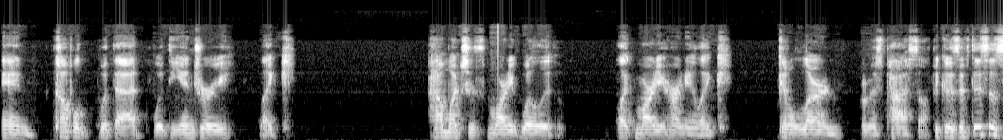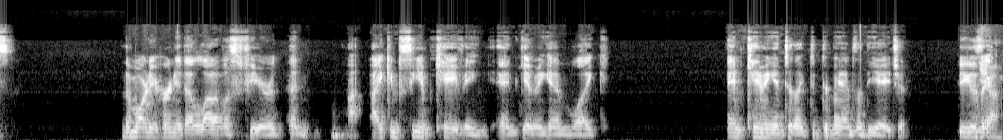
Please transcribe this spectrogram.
and coupled with that, with the injury, like how much is Marty Will, like Marty Hurney, like gonna learn from his past stuff? Because if this is the Marty Hurney that a lot of us fear, then I, I can see him caving and giving him like and caving into like the demands of the agent because Yeah.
